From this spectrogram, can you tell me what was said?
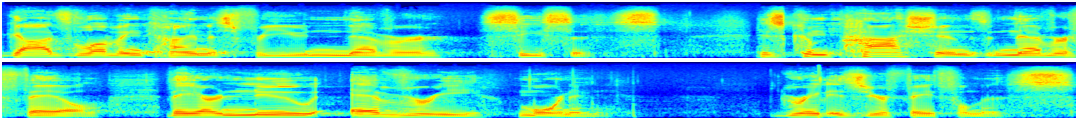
God's loving kindness for you never ceases. His compassions never fail. They are new every morning. Great is your faithfulness.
